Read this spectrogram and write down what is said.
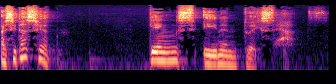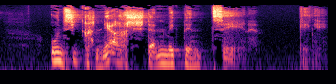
Als sie das hörten, ging's ihnen durchs Herz und sie knirschten mit den Zähnen gegen ihn.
